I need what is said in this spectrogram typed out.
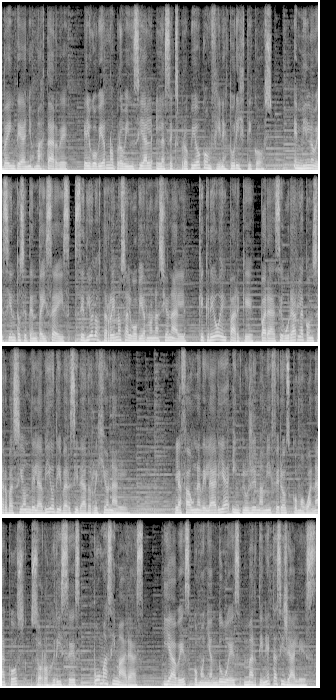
Veinte años más tarde, el gobierno provincial las expropió con fines turísticos. En 1976 cedió los terrenos al gobierno nacional, que creó el parque para asegurar la conservación de la biodiversidad regional. La fauna del área incluye mamíferos como guanacos, zorros grises, pumas y maras, y aves como ñandúes, martinetas y yales.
